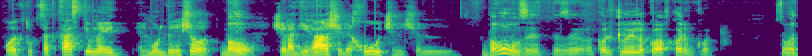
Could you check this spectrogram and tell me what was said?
פרויקט הוא קצת custom made אל מול דרישות, ברור, של הגירה, של איכות, של... של... ברור, זה, זה הכל תלוי לקוח, קודם כל. זאת אומרת,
